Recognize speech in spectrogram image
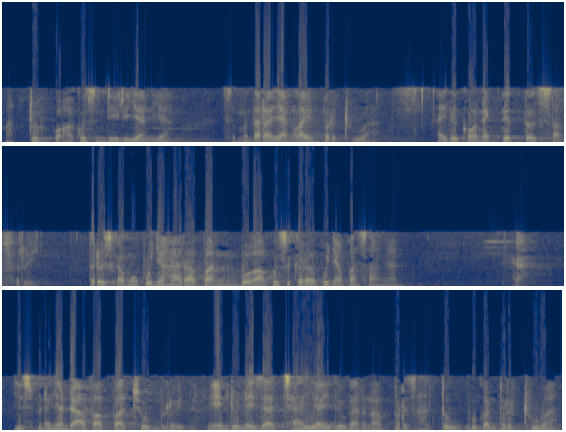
Aduh kok aku sendirian ya. Sementara yang lain berdua. Nah, itu connected to suffering. Terus kamu punya harapan, bu aku segera punya pasangan. Ya sebenarnya tidak apa-apa jomblo itu. Indonesia jaya itu karena bersatu, bukan berdua.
